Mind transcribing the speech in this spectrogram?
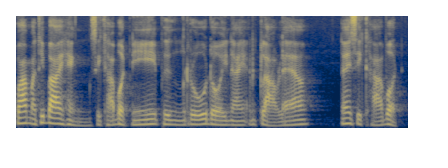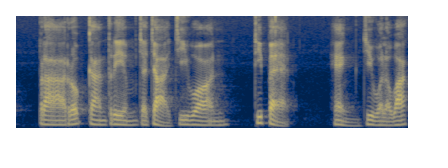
ความอธิบายแห่งสิกขาบทนี้พึงรู้โดยในอันกล่าวแล้ว ในสิกขาบท ปรารบการเตรียมจะจ่ายจีวรที่ 8 แห่งจีวรวัก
